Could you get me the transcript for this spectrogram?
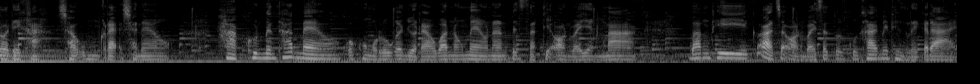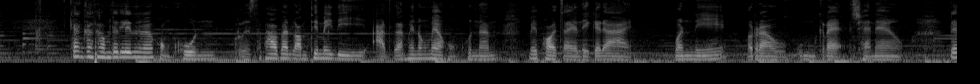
สวัสดีค่ะ ชาวอุ้มแกระ channel หากคุณเป็นทาสแมวก็คงรู้กันอยู่แล้วว่าน้องแมวนั้นเป็นสัตว์ที่อ่อนไหวอย่างมาก บางทีก็อาจจะอ่อนไหวซะจนคุณคาดไม่ถึงเลยก็ได้ การกระทำเล็กๆน้อยๆของคุณ หรือสภาพแวดล้อมที่ไม่ดี อาจจะทำให้น้องแมวของคุณนั้นไม่พอใจเลยก็ได้ วันนี้เราอุ้มแกระ channel ได้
